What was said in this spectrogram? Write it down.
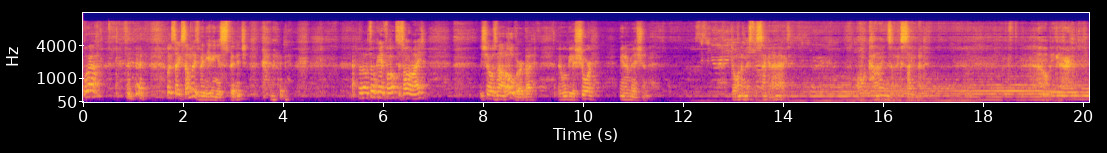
well, looks like somebody's been eating his spinach. well, no, it's okay, folks. It's all right. The show's not over, but there will be a short intermission. Don't want to miss the second act. All kinds of excitement. I'll be there.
